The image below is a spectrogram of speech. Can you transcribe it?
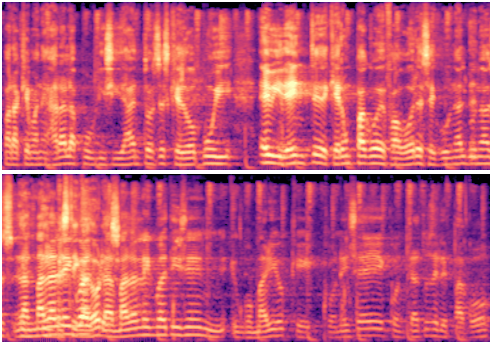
para que manejara la publicidad, entonces quedó muy evidente de que era un pago de favores según algunos Las malas, lenguas, investigadores. las malas lenguas dicen, Hugo Mario, que con ese contrato se le pagó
